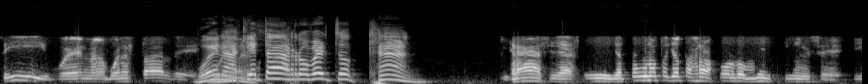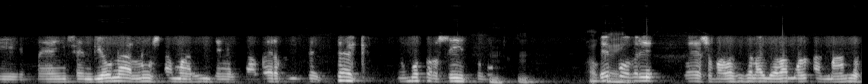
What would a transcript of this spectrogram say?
Sí, buena, buenas tardes. Buenas. Aquí está Roberto Kahn. Gracias. Sí, yo tengo una Toyota RAV4 2015 y me incendió una luz amarilla en el tablero. que dice check, un ¿Qué podría ser eso? Para ver si se la llevamos al mano.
